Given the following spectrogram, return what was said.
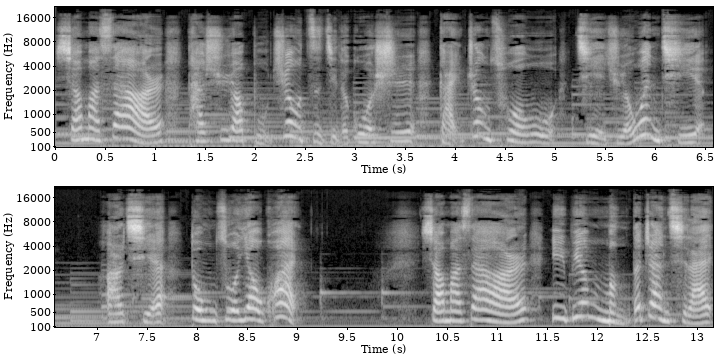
小马塞尔，他需要补救自己的过失，改正错误，解决问题，而且动作要快。小马塞尔一边猛地站起来，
